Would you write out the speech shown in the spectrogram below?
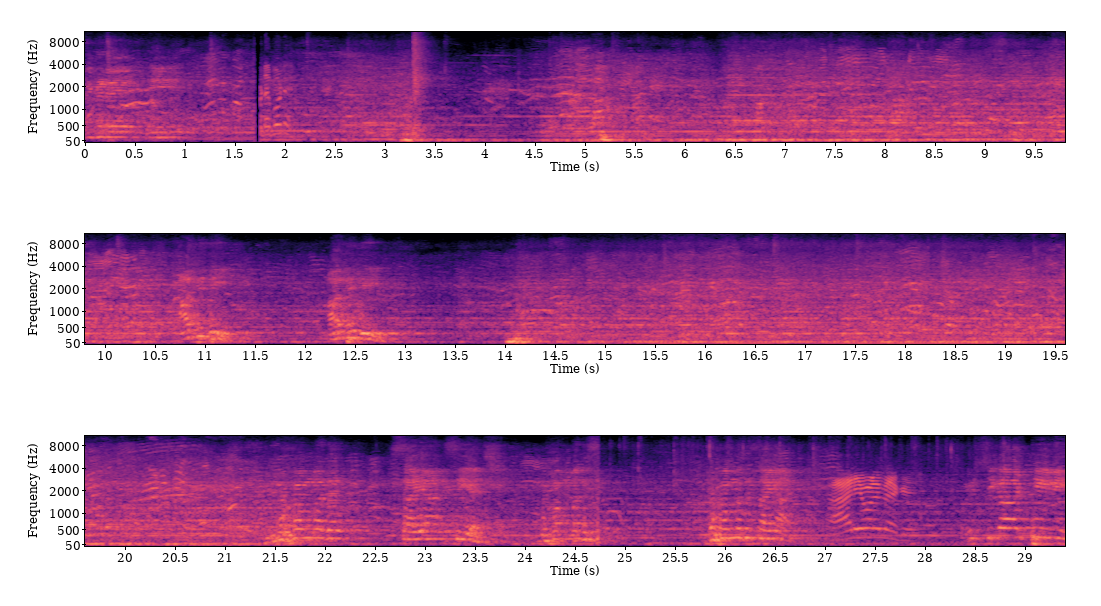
നിങ്ങളുടെ ഈ അതിഥി അതിഥി. C H Muhammad Muhammad Sayan Rishika T V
